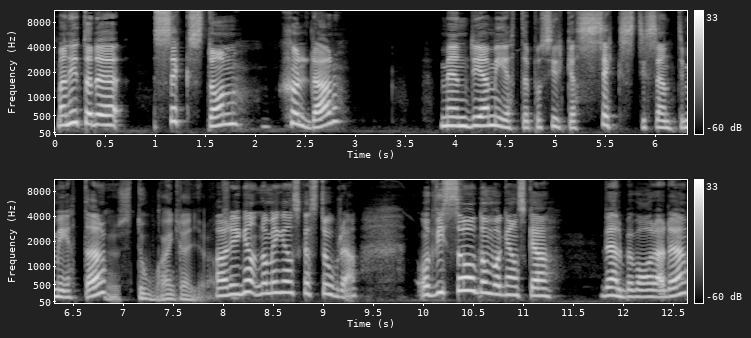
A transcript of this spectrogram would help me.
Man hittade 16 sköldar med en diameter på cirka 60 centimeter. Stora grejer. Alltså. Ja, är, de är ganska stora. Och vissa av dem var ganska välbevarade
